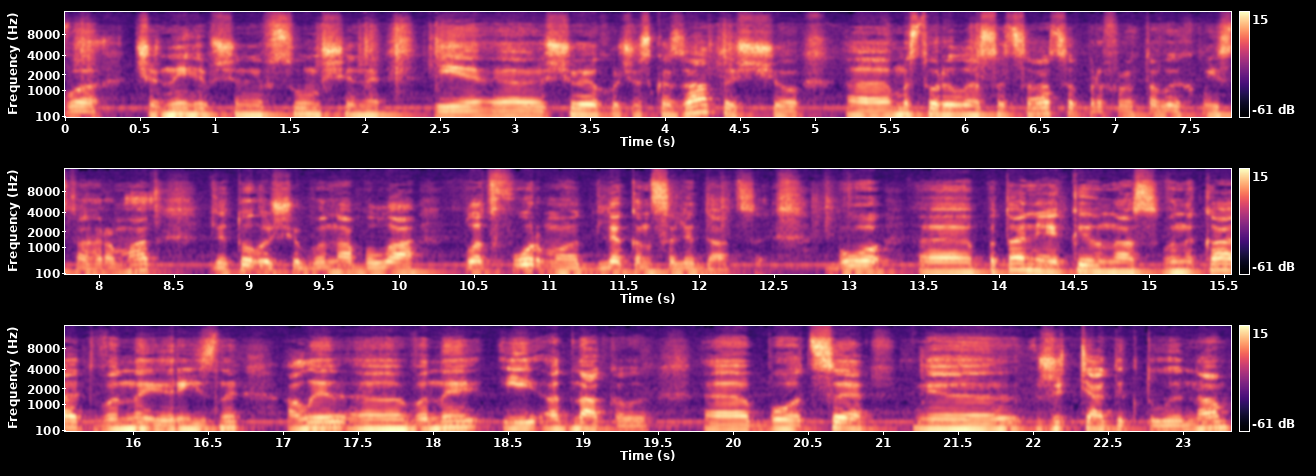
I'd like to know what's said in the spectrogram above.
в Чернігівщині, в Сумщині. І е, що я хочу сказати, що е, ми створили асоціацію прифронтових міст та громад для того, щоб вона була платформою для консолідації. Бо е, питання, які у нас виникають, вони різні, але е, вони і однакові. Е, бо це життя диктує нам,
